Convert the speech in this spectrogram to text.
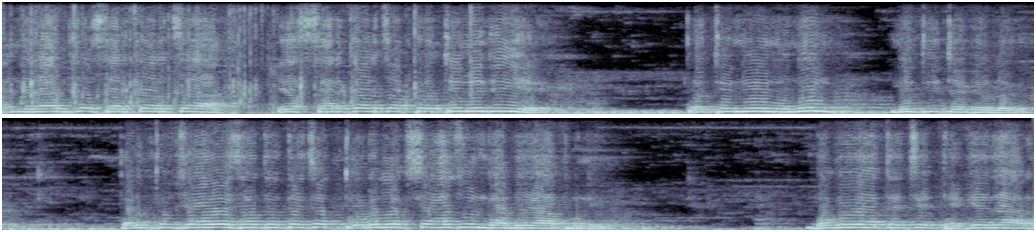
आणि राज्य सरकारचा या सरकारचा प्रतिनिधी आहे. प्रतिनिधी म्हणून मी तिथे गेलोय. परंतु ज्यावेळेस आता त्याच्यात थोडं लक्ष अजून घालूया आपण. बघूया त्याचे ठेकेदार.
